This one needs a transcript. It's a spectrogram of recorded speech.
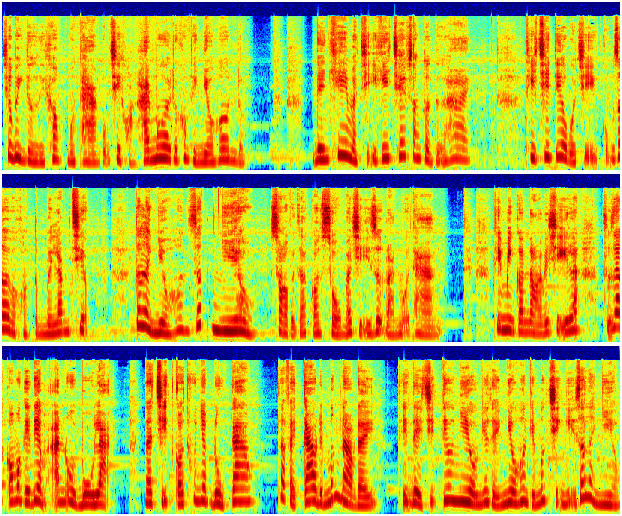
Chứ bình thường thì không, một tháng cũng chỉ khoảng 20 thôi, không thể nhiều hơn được. Đến khi mà chị ghi chép sang tuần thứ hai, thì chi tiêu của chị cũng rơi vào khoảng tầm 15 triệu. Tức là nhiều hơn rất nhiều so với các con số mà chị dự đoán mỗi tháng. Thì mình còn nói với chị là, thực ra có một cái điểm ăn ủi bù lại là chị có thu nhập đủ cao. Ta phải cao đến mức nào đấy? Thì để chị tiêu nhiều như thế nhiều hơn cái mức chị nghĩ rất là nhiều.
